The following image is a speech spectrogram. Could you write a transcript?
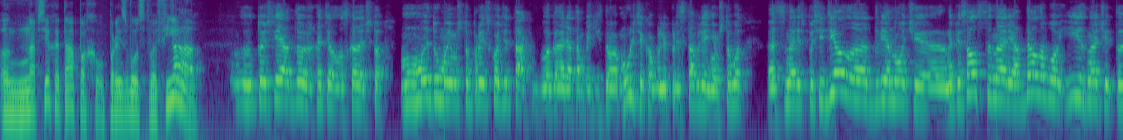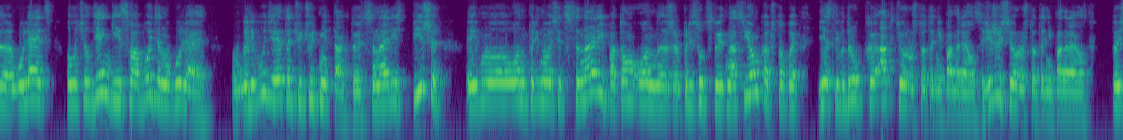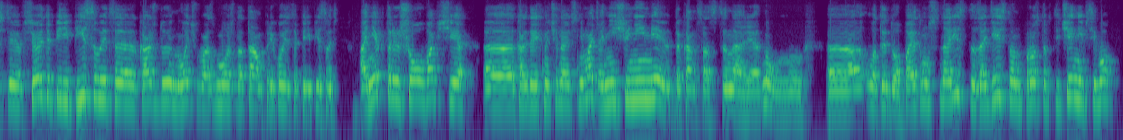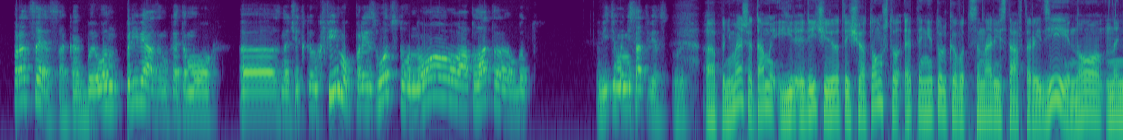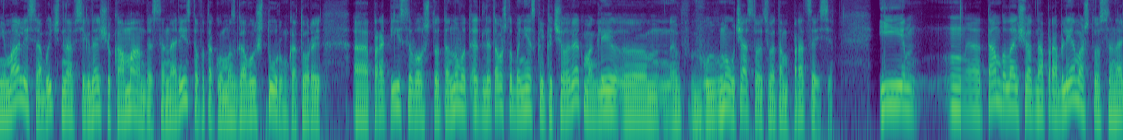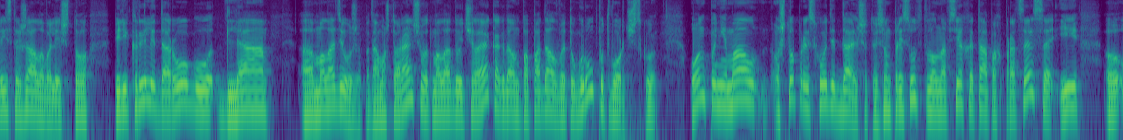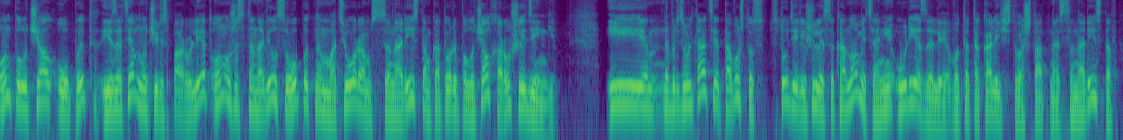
э, на всех этапах производства фильма. Да. То есть я тоже хотел сказать, что мы думаем, что происходит так, благодаря там каких-то мультикам или представлениям, что вот сценарист посидел две ночи, написал сценарий, отдал его и, значит, гуляет, получил деньги и свободен гуляет. В Голливуде это чуть-чуть не так. То есть сценарист пишет, он приносит сценарий, потом он же присутствует на съемках, чтобы, если вдруг актеру что-то не понравилось, режиссеру что-то не понравилось, то есть э, все это переписывается каждую ночь, возможно, там приходится переписывать. А некоторые шоу вообще, э, когда их начинают снимать, они еще не имеют до конца сценария, ну, э, от и до. Поэтому сценарист задействован просто в течение всего процесса, как бы он привязан к этому Э, значит, к фильму, к производству, но оплата вот видимо, не соответствует. А, понимаешь, а там речь идет еще о том, что это не только вот сценарист, автор идеи, но нанимались обычно всегда еще команда сценаристов, вот такой мозговой штурм, который э, прописывал что-то, ну вот для того, чтобы несколько человек могли э, ну, участвовать в этом процессе. И там была еще одна проблема, что сценаристы жаловались, что перекрыли дорогу для Э, молодежи, потому что раньше вот молодой человек, когда он попадал в эту группу творческую, он понимал, что происходит дальше, то есть он присутствовал на всех этапах процесса, и э, он получал опыт, и затем, ну, через пару лет он уже становился опытным матером, сценаристом, который получал хорошие деньги. И в результате того, что студии решили сэкономить, они урезали вот это количество штатных сценаристов,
